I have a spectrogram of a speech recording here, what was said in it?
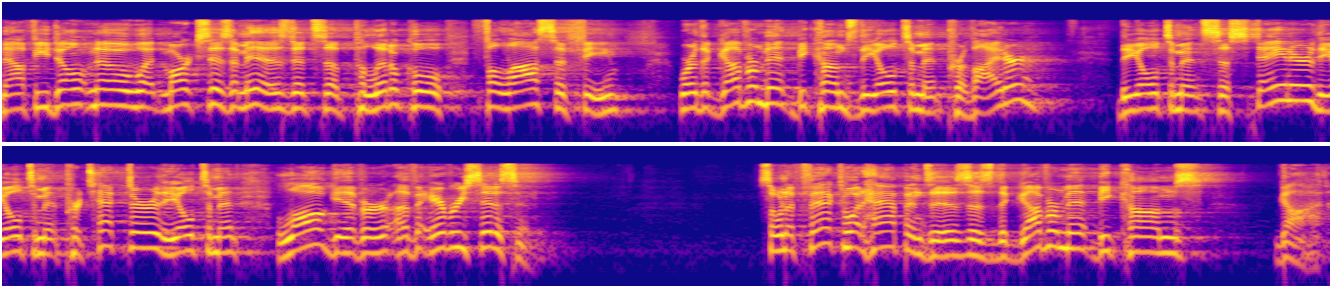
Now, if you don't know what Marxism is, it's a political philosophy where the government becomes the ultimate provider, the ultimate sustainer, the ultimate protector, the ultimate lawgiver of every citizen. So, in effect, what happens is, is the government becomes God.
